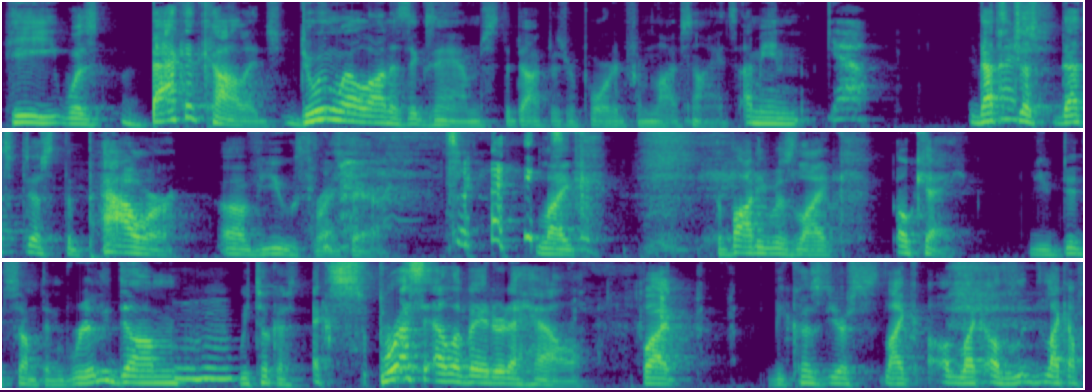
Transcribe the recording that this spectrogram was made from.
He was back at college, doing well on his exams, the doctors reported from Live Science. I mean, Yeah. That's just that's just the power of youth right there. That's right. like the body was like, okay, you did something really dumb. Mm-hmm. We took an express elevator to hell, but because you're like a- like a like a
